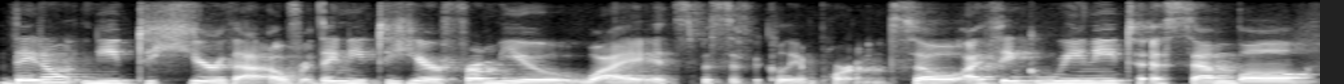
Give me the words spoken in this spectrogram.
they don't need to hear that over. They need to hear from you why it's specifically important. So I think we need to assemble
